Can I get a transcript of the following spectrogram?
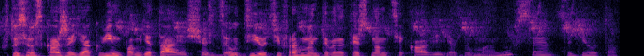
хтось розкаже, як він пам'ятає щось. Це оці, оці фрагменти вони теж нам цікаві. Я думаю. Ну все, тоді отак.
